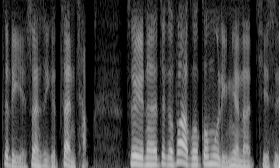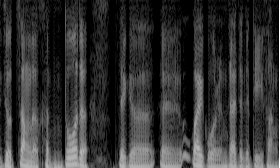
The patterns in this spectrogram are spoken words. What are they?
这里也算是一个战场。所以呢，这个法国公墓里面呢，其实就葬了很多的这个呃外国人在这个地方。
